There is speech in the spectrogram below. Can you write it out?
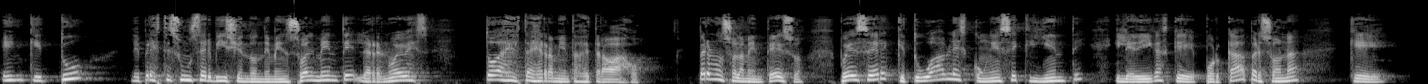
en que tú le prestes un servicio en donde mensualmente le renueves todas estas herramientas de trabajo. Pero no solamente eso, puede ser que tú hables con ese cliente y le digas que por cada persona que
